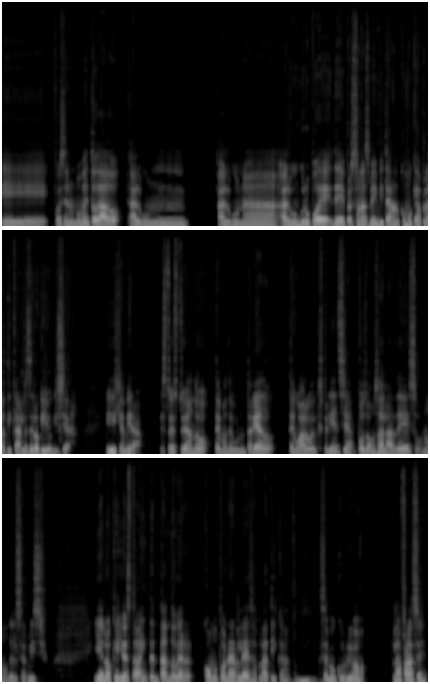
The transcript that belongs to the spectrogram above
eh, pues en un momento dado algún, alguna, algún grupo de, de, personas me invitaron como que a platicarles de lo que yo quisiera. Y dije, mira, estoy estudiando temas de voluntariado, tengo algo de experiencia, pues vamos a hablar de eso, ¿no? Del servicio. Y en lo que yo estaba intentando ver cómo ponerle esa plática, se me ocurrió la frase,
